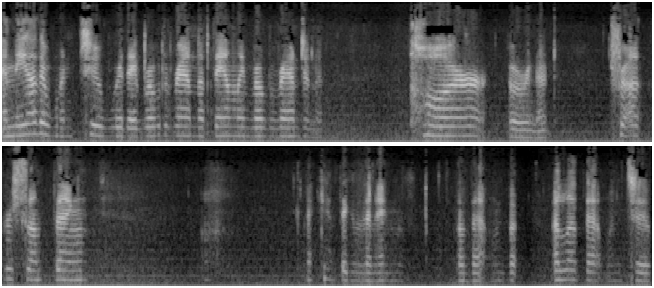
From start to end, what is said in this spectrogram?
And the other one too, where they rode around, the family rode around in a car or in a truck or something. I can't think of the name of, of that one, but I love that one too.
